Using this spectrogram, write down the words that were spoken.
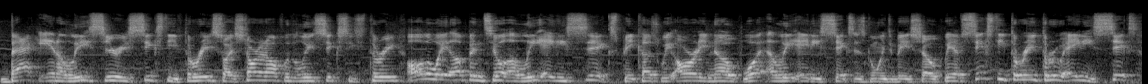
back in Elite Series 63. So I started off with Elite 63 all the way up until Elite 86 because we already know what Elite 86 is going to be. So we have 63 through 86.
